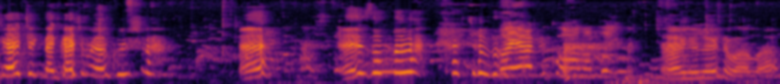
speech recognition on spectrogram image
Gerçekten kaçmayan kuş. Eh, en sonunda kaçırdım. Bayağı bir kovaladı. Aynen öyle valla.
